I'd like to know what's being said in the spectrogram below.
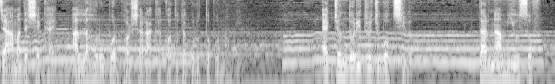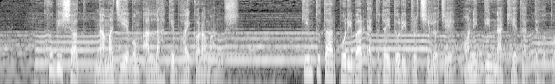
যা আমাদের শেখায় আল্লাহর উপর ভরসা রাখা কতটা গুরুত্বপূর্ণ। একজন দরিদ্র যুবক ছিল। তার নাম ইউসুফ। খুবই সৎ, নামাজি এবং আল্লাহকে ভয় করা মানুষ। কিন্তু তার পরিবার এতটাই দরিদ্র ছিল যে অনেক দিন না খেয়ে থাকতে হতো।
